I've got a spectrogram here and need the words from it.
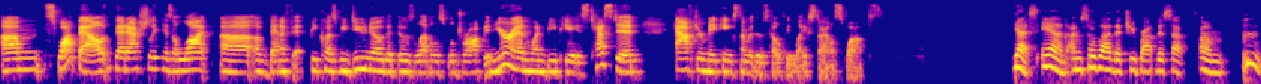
um, swap out that actually has a lot uh, of benefit because we do know that those levels will drop in urine when BPA is tested after making some of those healthy lifestyle swaps. Yes, and I'm so glad that you brought this up. Um,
